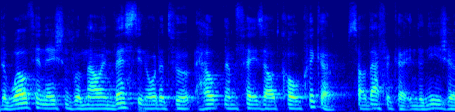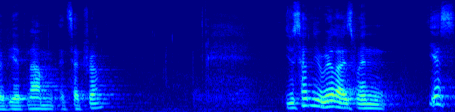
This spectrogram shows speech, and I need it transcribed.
the wealthier nations will now invest in order to help them phase out coal quicker. South Africa, Indonesia, Vietnam, etc. You suddenly realize when yes,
